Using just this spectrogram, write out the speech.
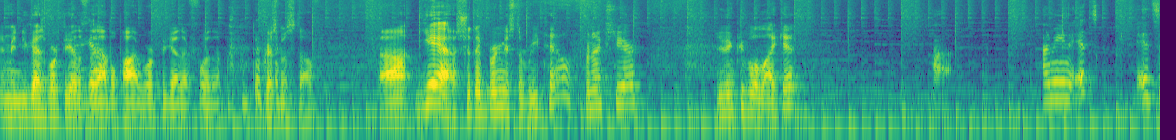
I mean, you guys work together for the apple pie. Work together for the, the Christmas stuff. Uh, yeah, should they bring this to retail for next year? Do you think people will like it? I mean, it's it's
